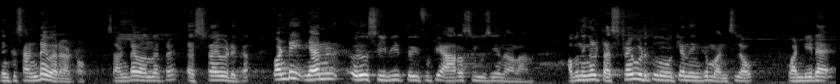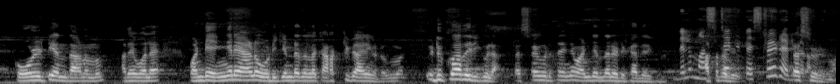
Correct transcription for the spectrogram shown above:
നിങ്ങൾക്ക് സൺഡേ വരാം കേട്ടോ സൺഡേ വന്നിട്ട് ടെസ്റ്റ് ഡ്രൈവ് എടുക്കാം. വണ്ടി ഞാൻ ഒരു C B three fifty R S use ചെയ്യുന്ന ആളാണ്. അപ്പോൾ നിങ്ങൾ ടെസ്റ്റ് ഡ്രൈവ് എടുത്ത് നോക്കിയാൽ നിങ്ങൾക്ക് മനസ്സിലാവും വണ്ടിയുടെ ക്വാളിറ്റി എന്താണെന്നും അതേപോലെ വണ്ടി എങ്ങനെയാണ് ഓടിക്കേണ്ടതെന്നുള്ള കറക്റ്റ് കാര്യം കിട്ടും എടുക്കാതിരിക്കില്ല ടെസ്റ്റ് ഡ്രൈവ് എടുത്തു കഴിഞ്ഞാൽ വണ്ടി എന്തായാലും എടുക്കാതിരിക്കില്ല ആയിട്ട് ടെസ്റ്റ് ഡ്രൈവ് എടുക്കും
